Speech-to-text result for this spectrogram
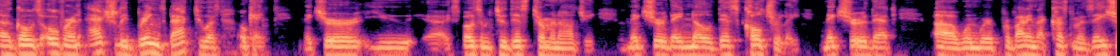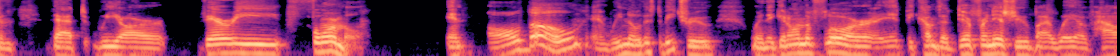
uh, goes over and actually brings back to us, okay, make sure you uh, expose them to this terminology make sure they know this culturally make sure that uh, when we're providing that customization that we are very formal And Although, and we know this to be true, when they get on the floor, it becomes a different issue by way of how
